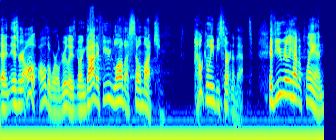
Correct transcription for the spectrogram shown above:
in Israel, all, all the world really is going, God, if you love us so much, how can we be certain of that? If you really have a plan,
